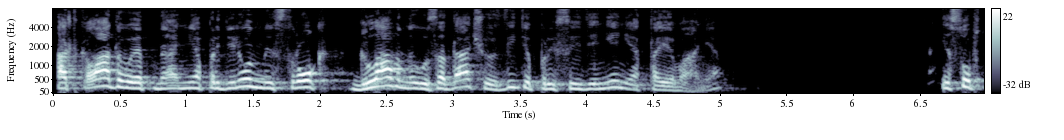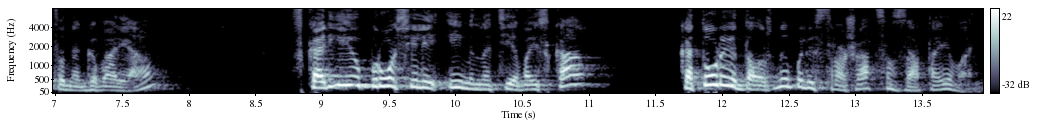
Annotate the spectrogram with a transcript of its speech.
откладывает на неопределенный срок главную задачу в виде присоединения Тайваня. И, собственно говоря, в Корею бросили именно те войска, которые должны были сражаться за Тайвань.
